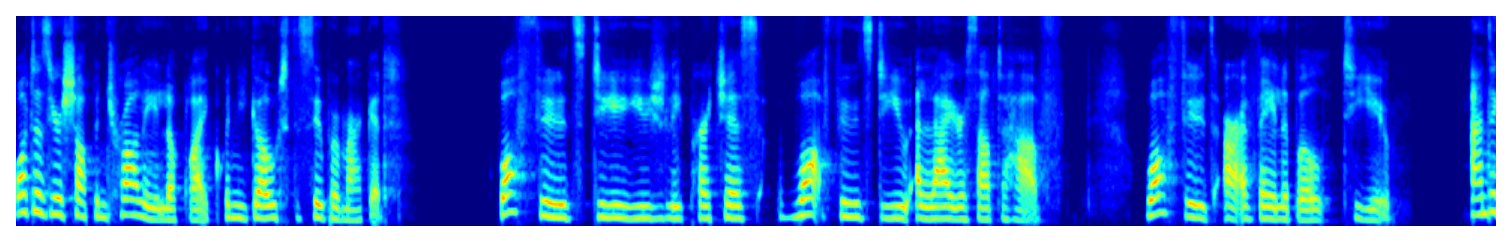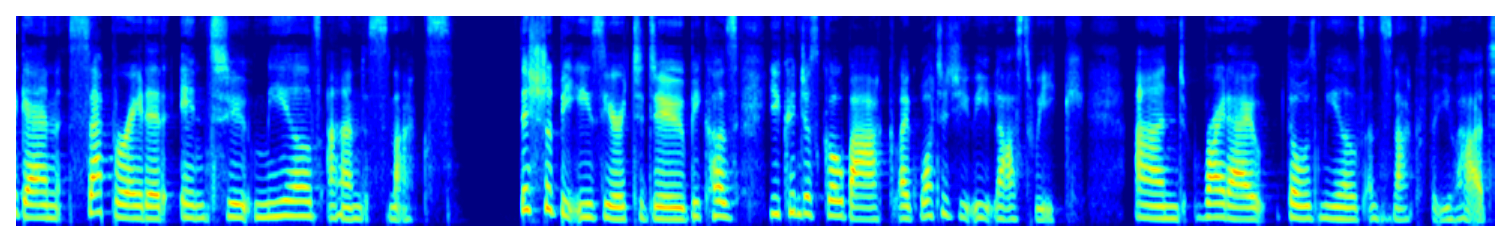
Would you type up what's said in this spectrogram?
What does your shopping trolley look like when you go to the supermarket? What foods do you usually purchase? What foods do you allow yourself to have? What foods are available to you? And again, separated into meals and snacks. This should be easier to do because you can just go back, like, what did you eat last week? and write out those meals and snacks that you had.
